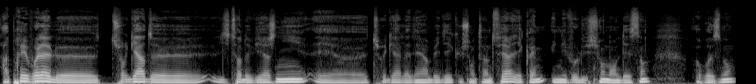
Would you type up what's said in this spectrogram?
Après, voilà, le, tu regardes euh, l'histoire de Virginie et euh, tu regardes la dernière BD que je suis en train de faire, il y a quand même une évolution dans le dessin, heureusement,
